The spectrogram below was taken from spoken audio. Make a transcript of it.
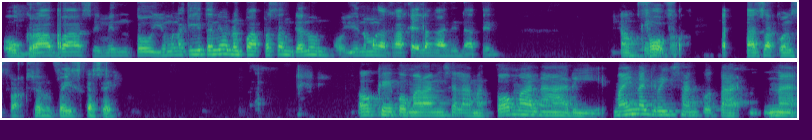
o graba, semento, yung mga nakikita niyo nagpapasan ganun. O yun ang mga kakailanganin natin. Okay. For, for- nasa construction phase kasi. Okay po, maraming salamat po, mahal na hari. May nag-raise hand po ta na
